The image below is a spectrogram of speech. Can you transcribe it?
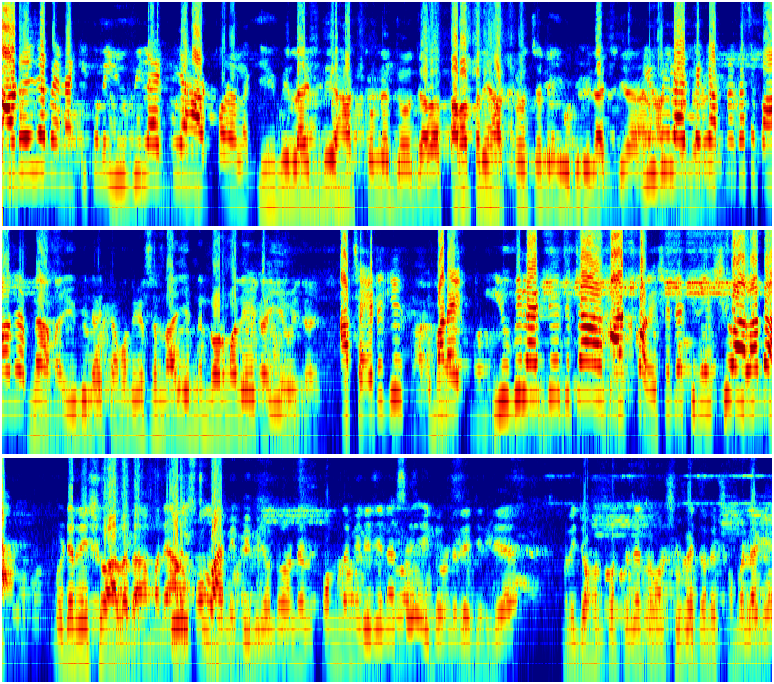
হার্ড হয়ে যাবে নাকি কোনো ইউভি লাইট দিয়ে হার্ড করা লাগবে? ইউভি লাইট দিয়ে হাট করলে যারা তাড়াতাড়ি হাট করে চাইলে ইউভি লাইট দিয়ে ইউভি হাট লাইটটা কি আপনার কাছে পাওয়া যাবে? না না ইউভি লাইটটা আমাদের কাছে নাই এমনি নরমালি এটা ইয়ে হয়ে যায়। আচ্ছা এটা কি মানে ইউভি লাইট দিয়ে যেটা হার্ড করে সেটা কি রেশিও আলাদা? ওইটা রেশিও আলাদা মানে আরও কম দামে বিভিন্ন ধরনের কম দামি রেজিন আছে এই ধরনের রেজিন দিয়ে মানে যখন করতে যায় তখন শুকাইতে অনেক সময় লাগে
